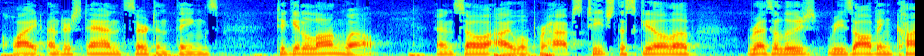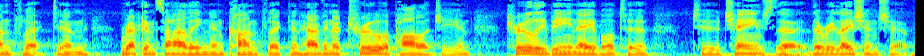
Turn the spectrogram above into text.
quite understand certain things to get along well. And so I will perhaps teach the skill of resolving conflict and reconciling in conflict and having a true apology and truly being able to, to change the, the relationship.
